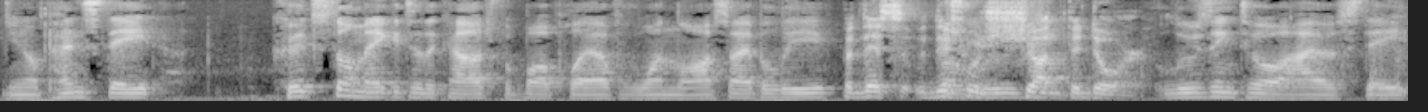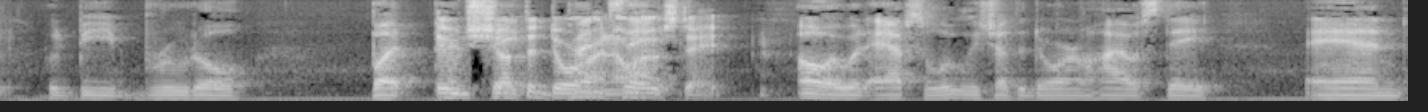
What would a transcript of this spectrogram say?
you know, Penn State could still make it to the college football playoff with one loss, I believe. But this this But would losing- shut the door. Losing to Ohio State would be brutal, but It would shut the door Penn on Ohio State. Oh, it would absolutely shut the door on Ohio State, and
